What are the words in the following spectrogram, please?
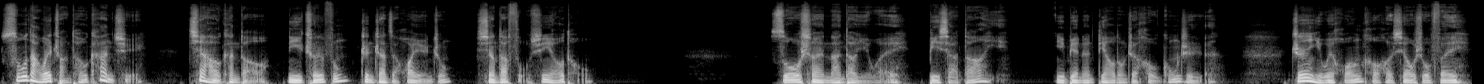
苏大伟转头看去，恰好看到李淳风正站在花园中，向他抚须摇头。苏帅难道以为陛下答应你便能调动这后宫之人？真以为皇后和萧淑妃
